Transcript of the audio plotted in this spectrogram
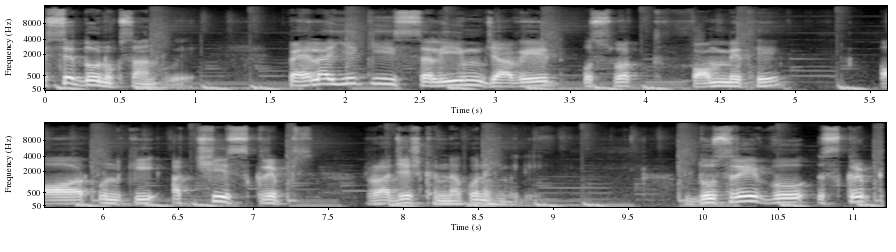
इससे दो नुकसान हुए। पहला ये कि सलीम जावेद उस वक्त फॉर्म में थे और उनकी अच्छी स्क्रिप्ट्स राजेश खन्ना को नहीं मिली। दूसरे, वो स्क्रिप्ट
